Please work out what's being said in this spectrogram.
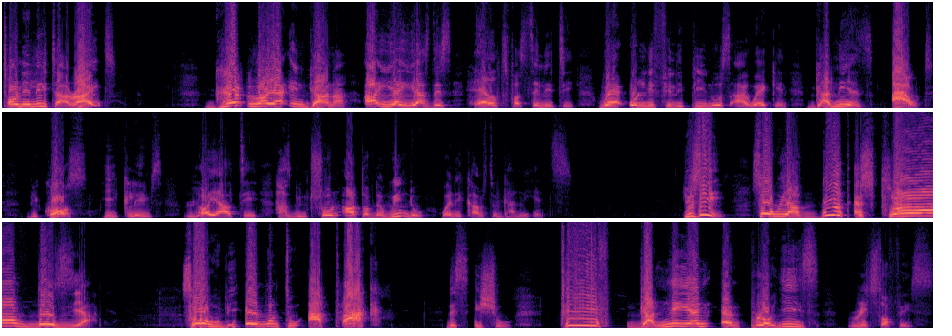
Tony Lithur, right? Great lawyer in Ghana. Ah, I hear he has this health facility where only Filipinos are working. Ghanaians out because he claims loyalty has been thrown out of the window when it comes to Ghanaians. You see, so we have built a strong dossier so we'll be able to attack this issue. Thief Ghanaian employees resurface.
